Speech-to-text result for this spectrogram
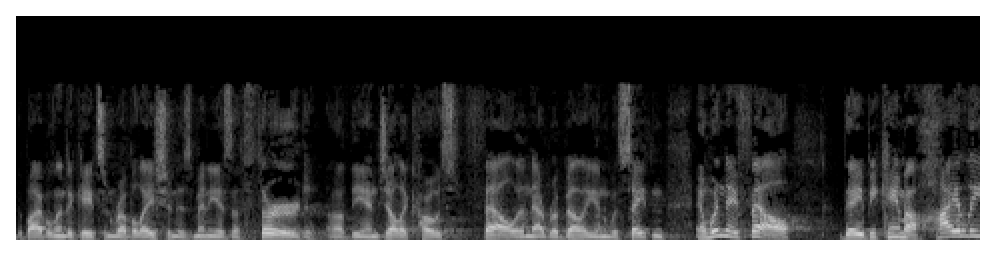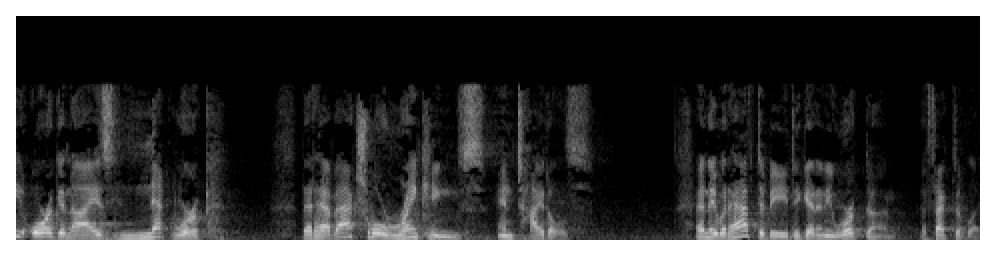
The Bible indicates in Revelation as many as a third of the angelic host fell in that rebellion with Satan. And when they fell, they became a highly organized network that have actual rankings and titles. And they would have to be to get any work done effectively.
